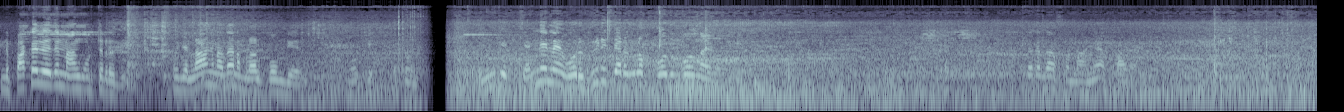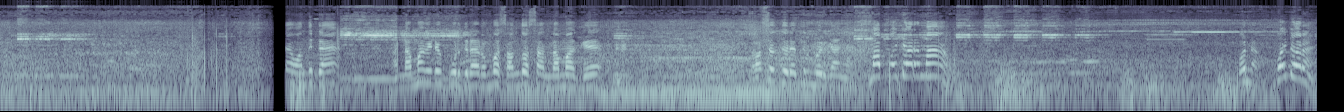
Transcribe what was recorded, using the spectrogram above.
இந்த பக்கத்தில் எதுவும் நாங்கள் கொடுத்துட்றது. கொஞ்சம் லாங்னா தான் நம்மளால் போக முடியாது. ஓகே இங்கே சென்னையில் ஒரு வீடு தேடுறதுக்குள்ள போதும் போதும் ஆகிடும் கிட்ட தான் சொன்னாங்க பார்க்க வந்துட்டேன். அந்த அம்மா கிட்டே கொடுத்துட்டேன் ரொம்ப சந்தோஷம் அந்த அம்மாவுக்கு வசத்தூர் எடுத்துன்னு போயிருக்காங்க. அம்மா போயிட்டு வரேம்மா. ஒன்று போயிட்டு வரேன்.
